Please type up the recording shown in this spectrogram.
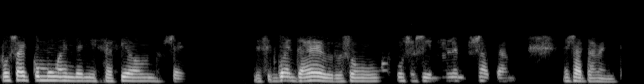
pois hai como unha indemnización, non sei, de 50 euros ou unha cousa así, non lembro exactamente. exactamente.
